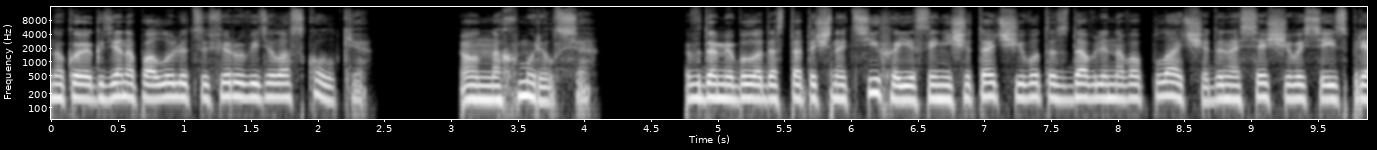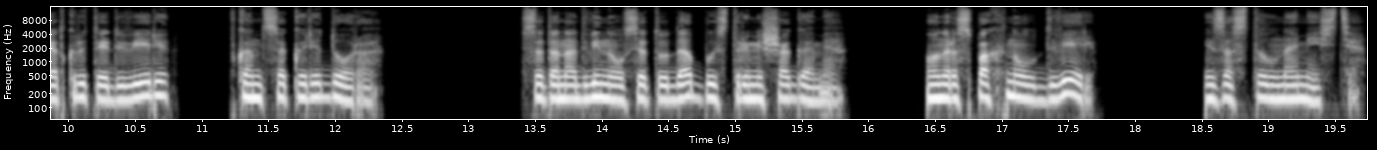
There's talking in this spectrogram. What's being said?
но кое-где на полу Люцифер увидел осколки. Он нахмурился. В доме было достаточно тихо, если не считать чего-то сдавленного плача, доносящегося из приоткрытой двери в конце коридора. Сатана двинулся туда быстрыми шагами. Он распахнул дверь и застыл на месте.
